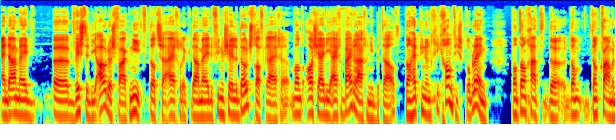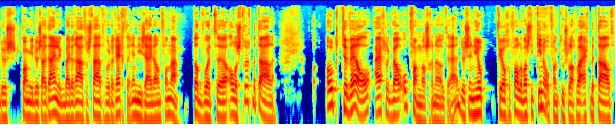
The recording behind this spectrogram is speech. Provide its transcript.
En daarmee eh, wisten die ouders vaak niet dat ze eigenlijk daarmee de financiële doodstraf krijgen. Want als jij die eigen bijdrage niet betaalt, dan heb je een gigantisch probleem. Want dan, gaat de, dan, dan kwamen dus, kwam je dus uiteindelijk bij de Raad van State voor de rechter. En die zei dan van, nou, dat wordt eh, alles terugbetalen. Ook terwijl eigenlijk wel opvang was genoten. Hè? Dus in heel veel gevallen was die kinderopvangtoeslag wel echt betaald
